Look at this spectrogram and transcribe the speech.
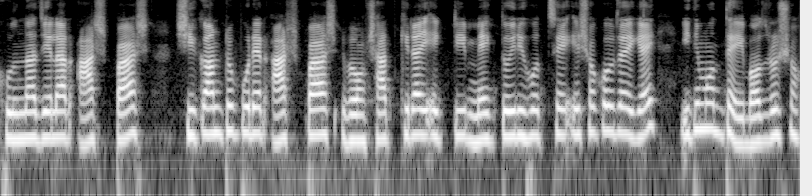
খুলনা জেলার আশপাশ, শ্রীকান্তপুরের আশপাশ এবং সাতক্ষীরায় একটি মেঘ তৈরি হচ্ছে। এ সকল জায়গায় ইতিমধ্যেই বজ্রসহ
